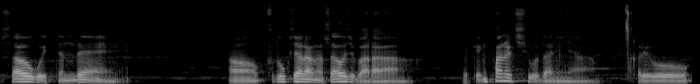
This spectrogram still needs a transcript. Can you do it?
싸우고 있던데 어, 구독자랑은 싸우지 마라. 왜 깽판을 치고 다니냐. 그리고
